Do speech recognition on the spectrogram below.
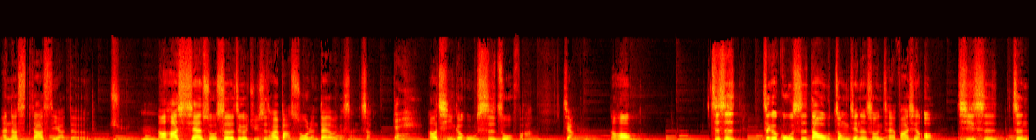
安娜斯塔西亚的局，嗯，然后他现在所设的这个局是，他会把所有人带到一个山上，对，然后请一个巫师做法，这样。然后，只是这个故事到中间的时候，你才发现哦，其实真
